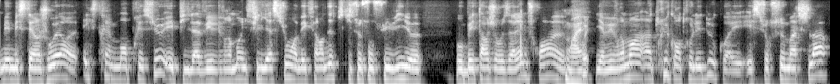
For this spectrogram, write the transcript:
mais, mais c'était un joueur extrêmement précieux. Et puis, il avait vraiment une filiation avec Fernandez parce qu'ils se sont suivis euh, au Bétar Jérusalem, je crois. Ouais. Il y avait vraiment un truc entre les deux, quoi. Et, et sur ce match-là,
